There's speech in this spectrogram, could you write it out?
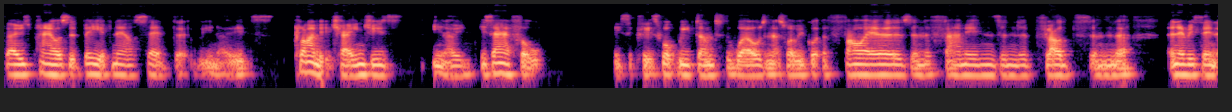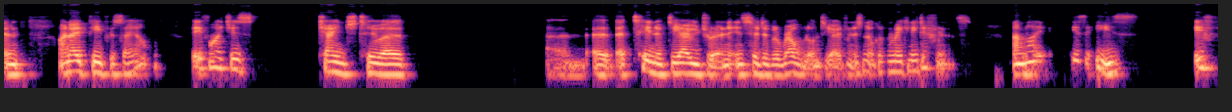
those powers that be have now said that you know it's climate change is you know is our fault basically it's what we've done to the world and that's why we've got the fires and the famines and the floods and the and everything. And i know people say oh if i just change to a um, a, a, tin of deodorant instead of a roll-on deodorant it's not going to make any difference. I'm like yes it is. If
